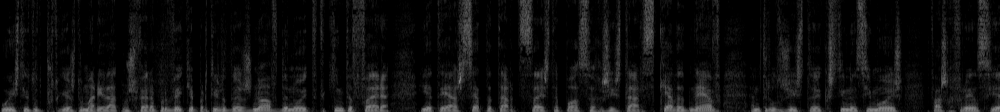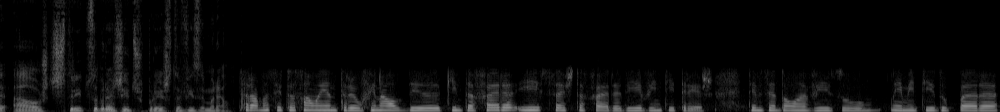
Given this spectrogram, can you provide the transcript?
O Instituto Português do Mar e da Atmosfera prevê que a partir das nove da noite de quinta-feira e até às sete da tarde de sexta possa registrar-se queda de neve. A meteorologista Cristina Simões faz referência aos distritos abrangidos por este aviso amarelo. Será uma situação entre o final de quinta-feira e sexta-feira, dia 23. Temos então um aviso emitido para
